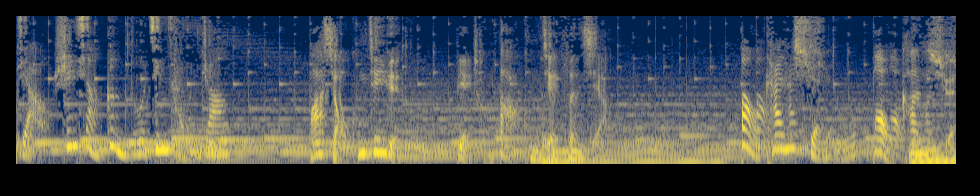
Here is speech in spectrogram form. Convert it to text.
角伸向更多精彩文章，把小空间阅读变成大空间分享。报刊选读，报刊选。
